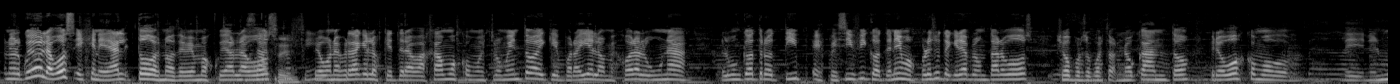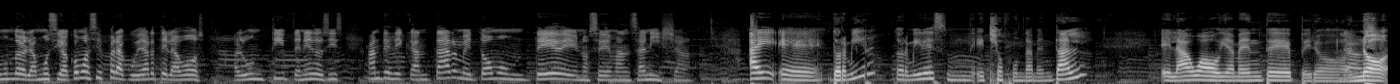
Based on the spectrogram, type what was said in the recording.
Bueno, el cuidado de la voz es general, todos nos debemos cuidar la voz, Exacto, Sí. sí. pero bueno, es verdad que los que trabajamos como instrumento hay que por ahí a lo mejor alguna algún que otro tip específico tenemos. Por eso te quería preguntar vos, yo por supuesto no canto, pero vos como de- en el mundo de la música, ¿cómo haces para cuidarte la voz? ¿Algún tip tenés? Decís, antes de cantar me tomo un té de, no sé, de manzanilla. Hay eh, dormir, dormir es un hecho fundamental. El agua, obviamente, pero Claro. no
